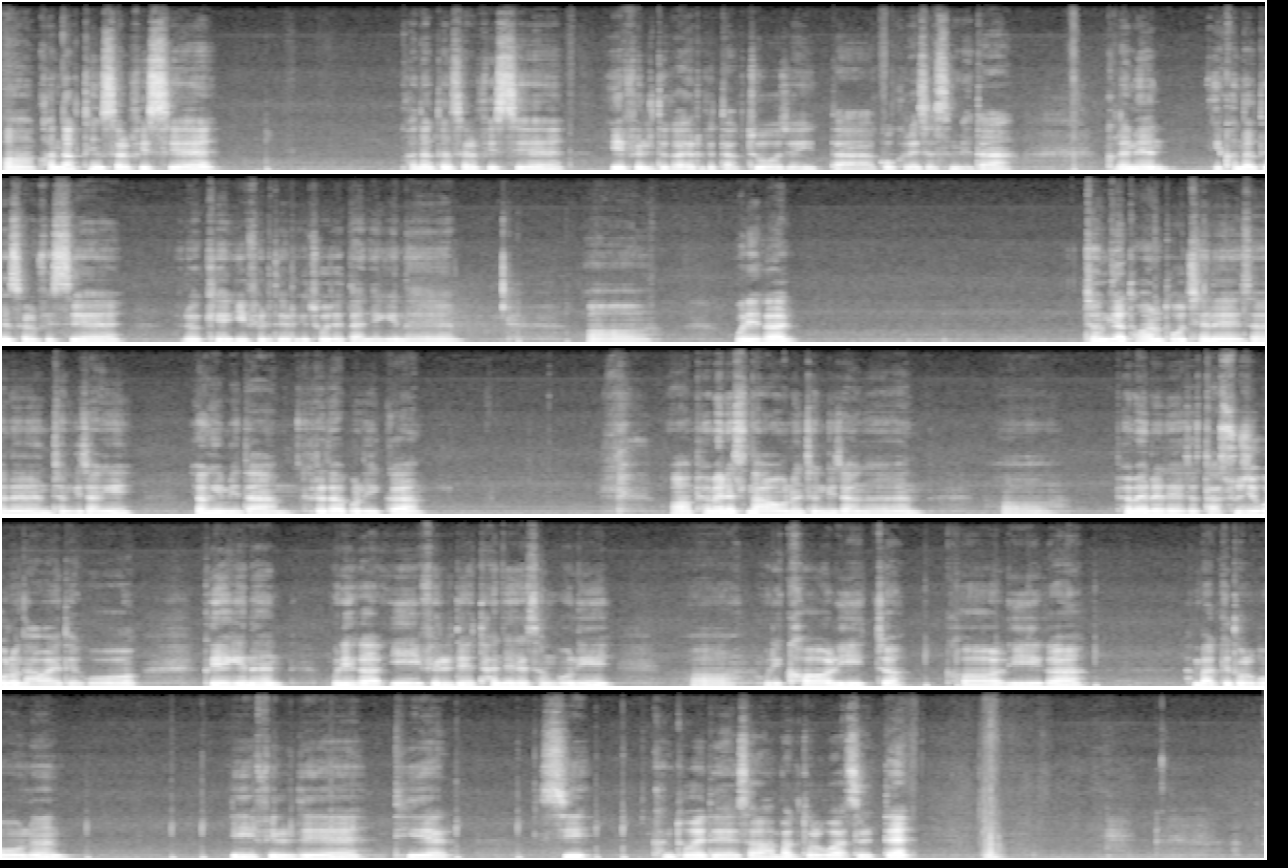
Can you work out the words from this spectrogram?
어, conducting surface에 conducting surface에 이 필드가 이렇게 딱 주어져 있다고 그랬었습니다. 그러면 이 conducting surface에 이렇게 이 필드 이렇게 주어져 있다는 얘기는 어, 우리가 전기가 통하는 도체 내에서는 전기장이 0입니다. 그러다 보니까 어, 표면에서 나오는 전기장은 어, 표면에 대해서 다 수직으로 나와야 되고 그 얘기는 우리가 이 필드의 탄젠셜 성분이 어, 우리 컬 E 있죠? 컬 E가 한 바퀴 돌고 오는 이 필드의 DL, C, 컨투어에 대해서 한 바퀴 돌고 왔을 때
